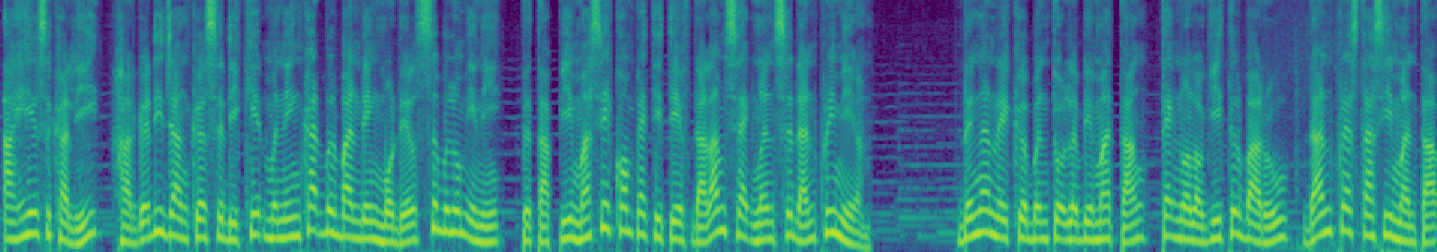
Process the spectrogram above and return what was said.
Akhir sekali, harga dijangka sedikit meningkat berbanding model sebelum ini, tetapi masih kompetitif dalam segmen sedan premium. Dengan reka bentuk lebih matang, teknologi terbaru, dan prestasi mantap,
